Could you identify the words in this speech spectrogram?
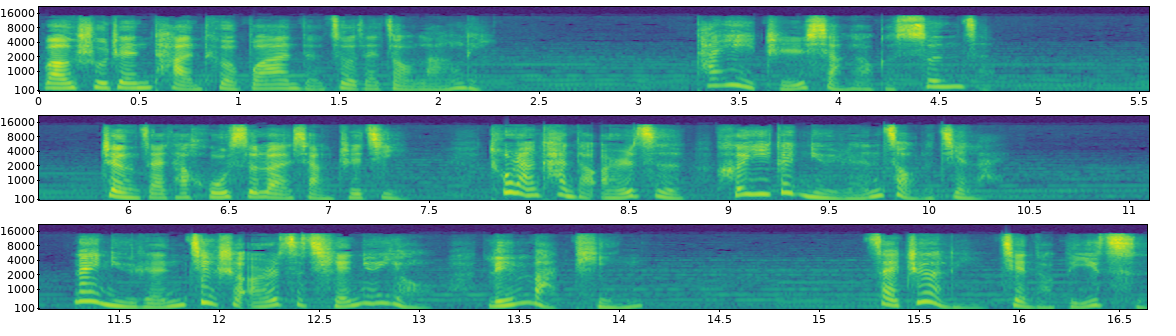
王淑珍忐忑不安地坐在走廊里。她一直想要个孙子。正在她胡思乱想之际，突然看到儿子和一个女人走了进来，那女人竟是儿子前女友林婉婷。在这里见到彼此，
